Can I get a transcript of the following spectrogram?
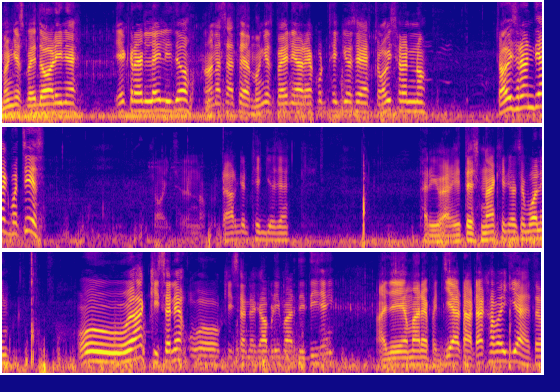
મંગેશભાઈ દોડીને એક રન લઈ લીધો. આના સાથે મંગેશભાઈને રેકોર્ડ થઈ ગયો છે ચોવીસ રનનો ચોવીસ રન થયા કે પચીસ? ચોવીસ રનનો ટાર્ગેટ થઈ ગયો છે. ફરી વાર હિતેશ નાખી રહ્યો છે બોલિંગ ઓ આ કિશને ઓ કિશને ગાબડી મારી દીધી છે. આજે અમારે ભજીયા ટાટા ખવાઈ ગયા તો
